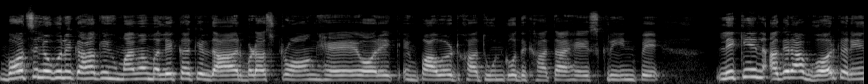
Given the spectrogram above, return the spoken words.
بہت سے لوگوں نے کہا کہ ہمایمہ ملک کا کردار بڑا اسٹرانگ ہے اور ایک امپاورڈ خاتون کو دکھاتا ہے اسکرین پہ۔ لیکن اگر آپ غور کریں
